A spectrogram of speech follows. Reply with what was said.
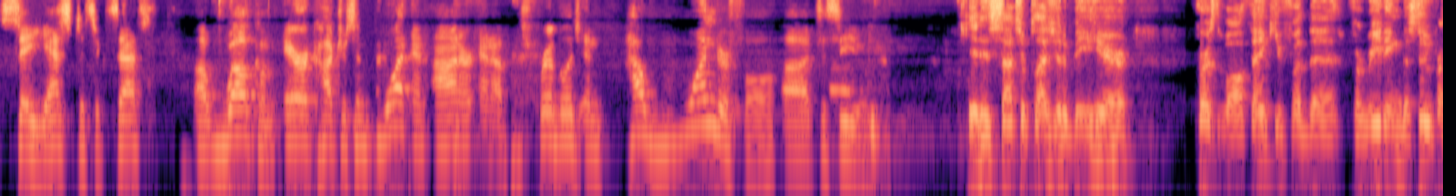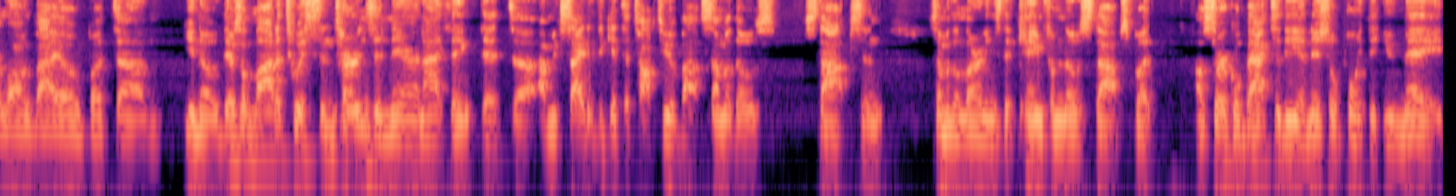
Say Yes to Success. Uh, welcome, Eric Hutcherson. What an honor and a privilege, and how wonderful uh, to see you. It is such a pleasure to be here. First of all, thank you for the for reading the super long bio, but um, you know there's a lot of twists and turns in there, and I think that uh, I'm excited to get to talk to you about some of those stops and some of the learnings that came from those stops. But I'll circle back to the initial point that you made.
